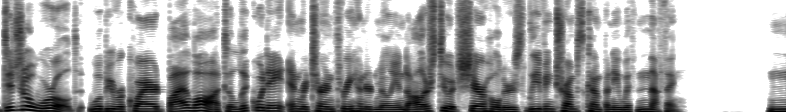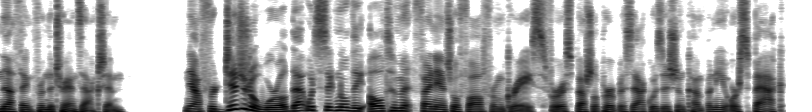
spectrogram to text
Digital World will be required by law to liquidate and return $300 million to its shareholders, leaving Trump's company with nothing. Nothing from the transaction. Now, for Digital World, that would signal the ultimate financial fall from grace for a special purpose acquisition company, or SPAC,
